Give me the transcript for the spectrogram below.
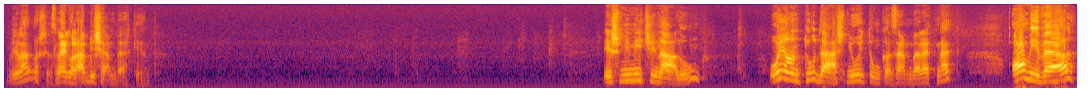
világos ez? legalábbis emberként és mi mit csinálunk? Olyan tudást nyújtunk az embereknek amivel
